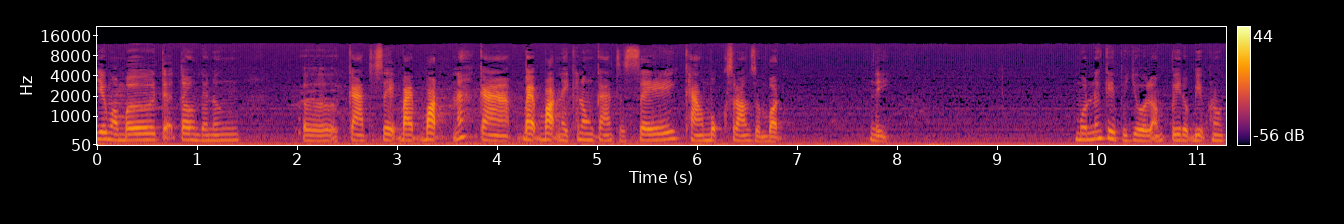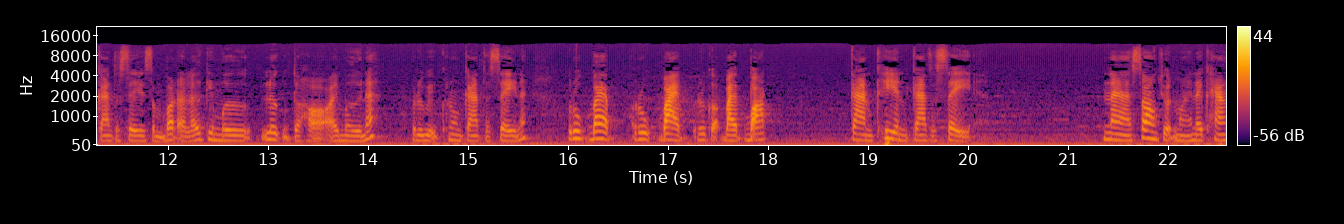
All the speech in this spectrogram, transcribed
យើងមកមើលតកតងទៅនឹងការសរសេរបែបបត់ណាការបែបបត់នៅក្នុងការសរសេរខាងមុខស្រោមសម្បត្តិនេះមុននឹងគេបញ្យល់អំពីរបៀបក្នុងការសរសេរសម្បត្តិឥឡូវគេមើលលើកឧទាហរណ៍ឲ្យមើលណារបៀបក្នុងការសរសេរណារូបបែបរូបបែបឬក៏បែបបត់ការឃានការសរសេរណាសងចុចម៉ាយនៅខាង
